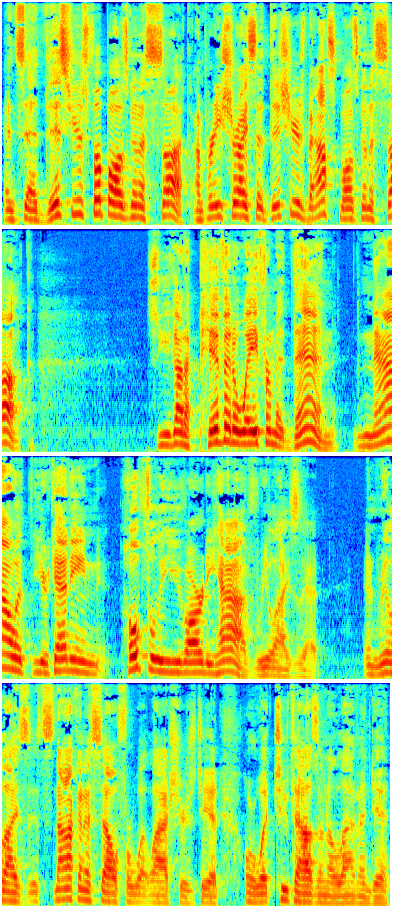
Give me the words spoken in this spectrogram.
and said this year's football is going to suck. I'm pretty sure I said this year's basketball is going to suck." So you got to pivot away from it then. Now you're getting, hopefully, you already have realized that and realize it's not going to sell for what last year's did or what 2011 did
